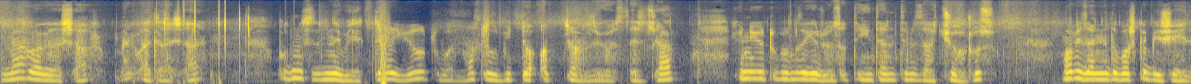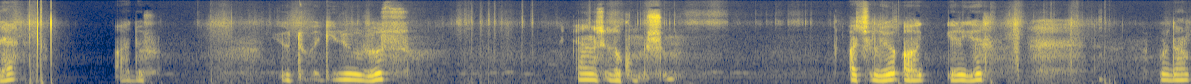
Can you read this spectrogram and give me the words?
Merhaba arkadaşlar. Merhaba arkadaşlar. Bugün sizinle birlikte YouTube'a nasıl video atacağınızı göstereceğim. Şimdi YouTube'umuza giriyoruz. Zaten internetimizi açıyoruz. Ama biz aynı da başka bir şeyle. Ay dur. YouTube'a giriyoruz. Yanlış dokunmuşum. Açılıyor. Ay geri gel. Buradan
